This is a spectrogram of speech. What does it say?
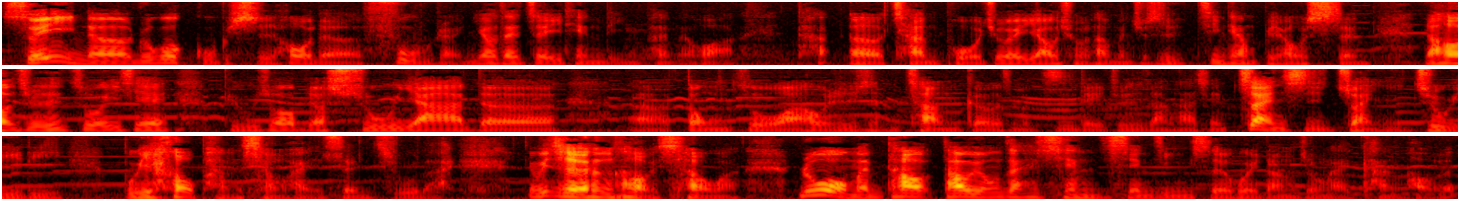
所以呢，如果古时候的妇人要在这一天临盆的话，呃，产婆就会要求他们就是尽量不要生，然后就是做一些，比如说比较舒压的呃动作啊，或者是什么唱歌什么之类，就是让他先暂时转移注意力，不要把小孩生出来。你不觉得很好笑吗？如果我们套套用在现现今社会当中来看好了，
